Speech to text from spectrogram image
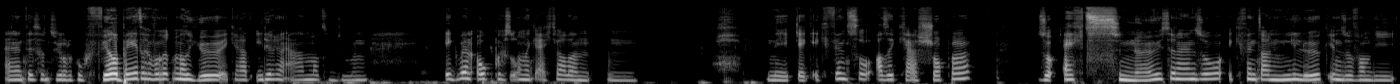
en het is natuurlijk ook veel beter voor het milieu. Ik raad iedereen aan wat te doen. Ik ben ook persoonlijk echt wel een... een... Oh, nee, kijk, ik vind zo, als ik ga shoppen, zo echt snuiten en zo. Ik vind dat niet leuk in zo van die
